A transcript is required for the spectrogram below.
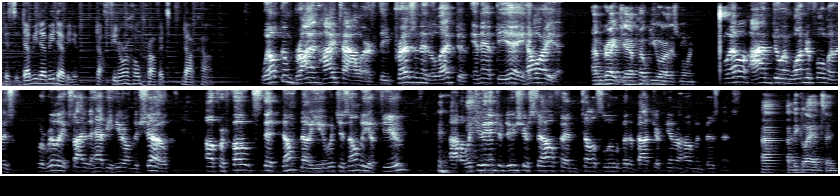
visit www.funeralhomeprofits.com. Welcome, Brian Hightower, the president elect of NFDA. How are you? I'm great, Jeff. Hope you are this morning. Well, I'm doing wonderful, and we're really excited to have you here on the show. Uh, for folks that don't know you, which is only a few, uh, would you introduce yourself and tell us a little bit about your funeral home and business? I'd be glad to.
